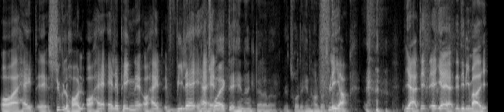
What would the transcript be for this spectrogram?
og have et øh, cykelhold, og have alle pengene, og have et villa her. jeg tror ikke, det er hende, han knaller med. Jeg tror, det er hende håndboldspilleren. Flere. ja, det, ja, ja det, det er lige meget.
